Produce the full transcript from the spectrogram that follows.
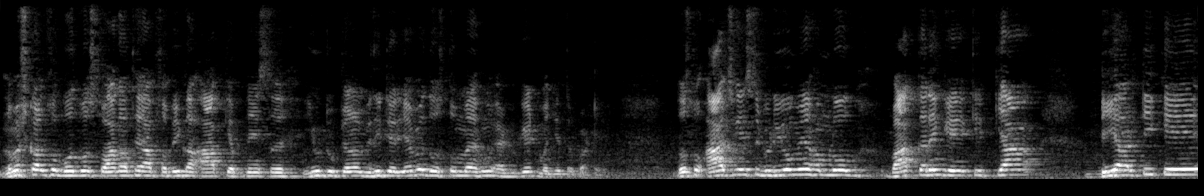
नमस्कार दोस्तों बहुत बहुत स्वागत है आप सभी का आपके अपने इस YouTube चैनल विज़िट एरिया में। दोस्तों, मैं हूँ एडवोकेट मंजीत त्रिपाठी। दोस्तों, आज के इस वीडियो में हम लोग बात करेंगे कि क्या डीआरटी के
